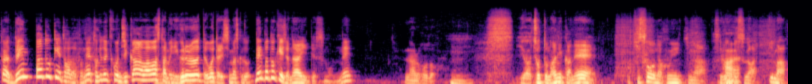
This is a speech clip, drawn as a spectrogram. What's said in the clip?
ただ電波時計とかだとね時々こう時間を合わすためにぐるるって動いたりしますけど電波時計じゃないですもんね。なるほど、うん、いやちょっと何かね起きそうな雰囲気がするんですが、はい、今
